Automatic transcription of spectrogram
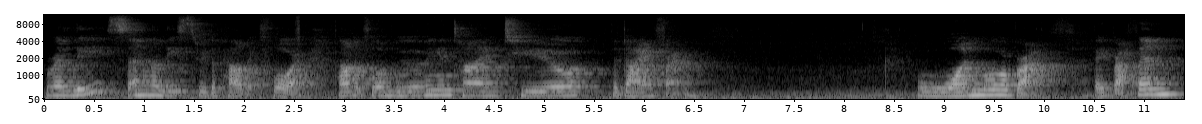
release, and release through the pelvic floor. Pelvic floor moving in time to the diaphragm. One more breath. Big breath in.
